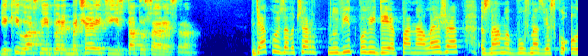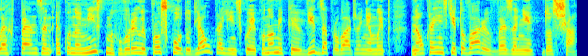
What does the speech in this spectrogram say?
які, власне, і передбачають її статус агресора. Дякую за вичерпну відповіді, пане Олеже. З нами був на зв'язку Олег Пензен, економіст. Ми говорили про шкоду для української економіки від запровадження мит на українські товари, ввезені до США.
